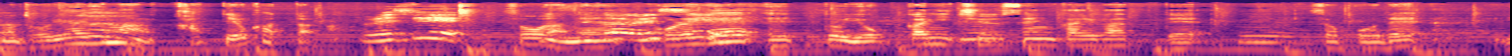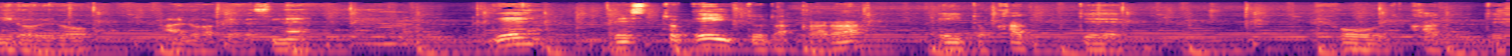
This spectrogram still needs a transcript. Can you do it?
まあ、とりあえずまあ勝ってよかった。嬉しい、そうだね。これで、えっと、4日に抽選会があって、うん、そこでいろいろあるわけですね。でベスト8だから8勝って4勝って。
